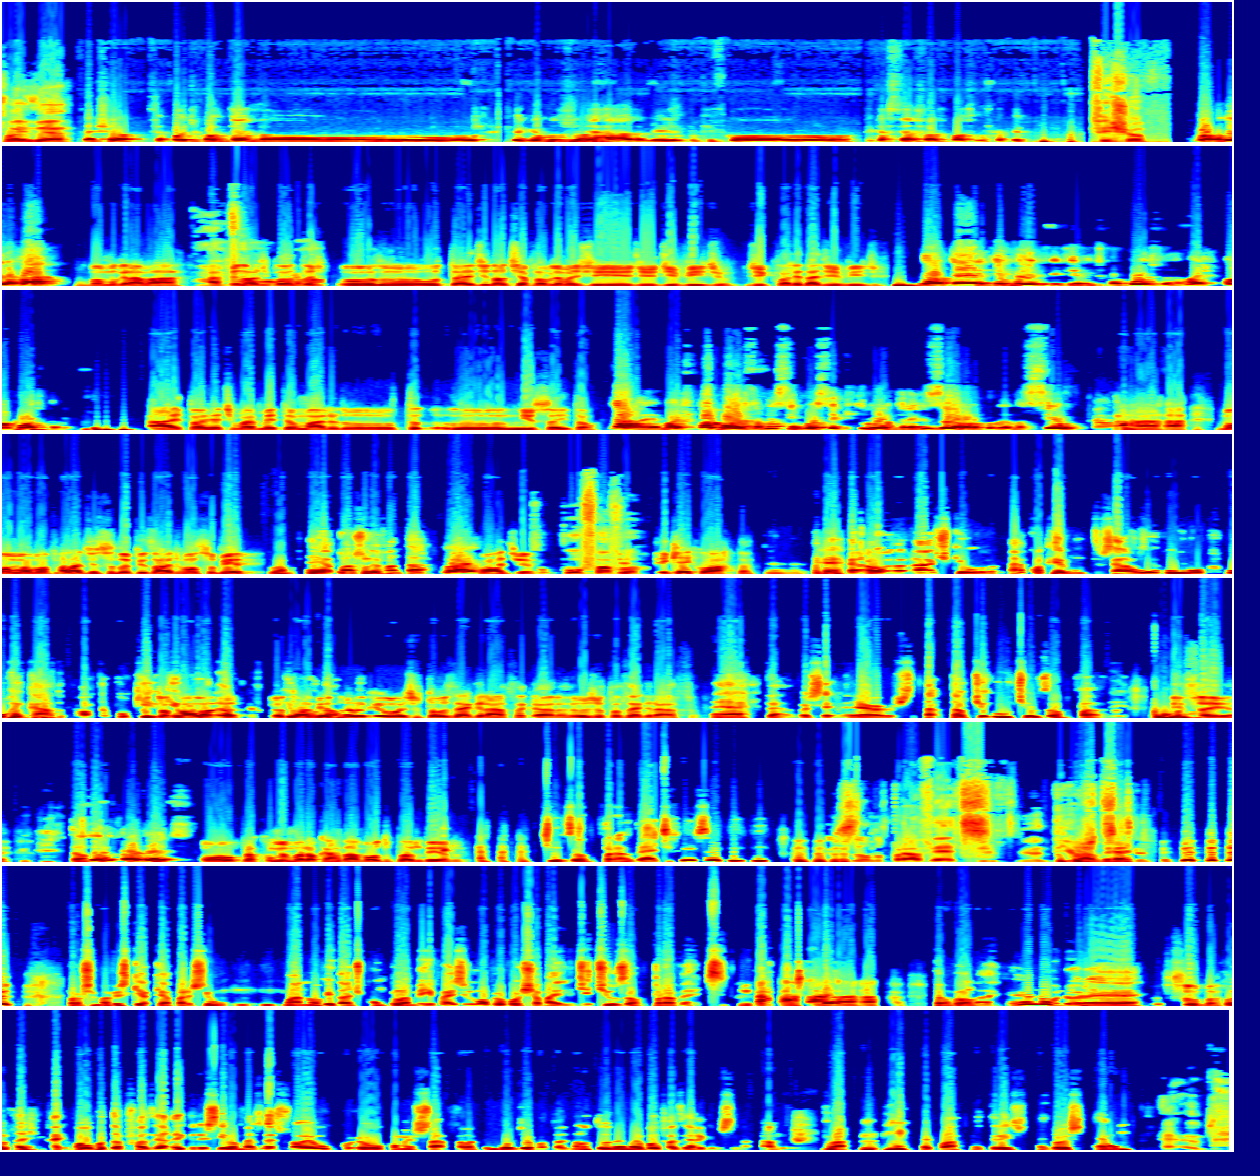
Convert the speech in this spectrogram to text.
Pois é. Fechou. Você pode cortar no. Pegamos o João errado mesmo, porque ficou. Fica sendo para os próximos capítulos. Fechou? Vamos gravar? Vamos gravar. Afinal de Vamos contas, o, o, o Tandy não tinha problemas de, de, de vídeo, de qualidade de vídeo. Não tem, ele tem, ele tem vídeo composto, né? mas ficou uma bosta. Ah, então a gente vai meter o malho do, do- nisso aí então. Não, é mais mas assim, você que a televisão, é um problema seu. vamos, vamos vamos falar disso no episódio, vamos subir? Vamos. É, posso levantar? Vai? Pode? Por favor. E quem corta? É, eu acho que o. Ah, qualquer um. Sei lá, o, o, o Ricardo corta, porque Eu tô, eu, falando, eu, eu eu tô avisando que hoje eu tô Zé Graça, cara. Hoje eu tô Zé Graça. É, tá, você. É, tá, tá o, tio, o tiozão do pavê. Isso aí. Então, tá. Ou pra comemorar o carnaval do pandeiro. Tiozão do Pravete. Isso aí. Usando Pravetes. Meu Deus do Pravetes. céu. Próxima vez que, que aparecer um- um- uma novidade com o Plumei Vai de Love, eu vou chamar ele de tiozão do Pravete. Então vamos lá. Eu não, não, é, Suba. vou, vou fazer a regressiva, mas é só eu, eu começar a falar com bom dia, boa tarde, mas não tô vendo, mas vou fazer a regressiva. Ah, Vamos lá. É quatro, é três, é dois, é um.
